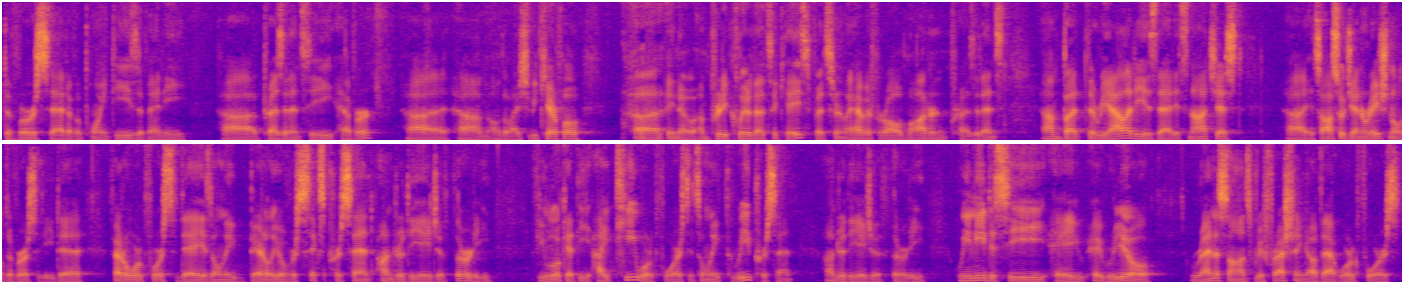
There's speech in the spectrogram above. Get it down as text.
diverse set of appointees of any presidency ever. Uh, um, although I should be careful, uh, you know, I'm pretty clear that's the case, but certainly have it for all modern presidents. Um, but the reality is that it's not just uh, it's also generational diversity. The federal workforce today is only barely over 6% under the age of 30. If you look at the IT workforce, it's only 3% under the age of 30. We need to see a, a real renaissance refreshing of that workforce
